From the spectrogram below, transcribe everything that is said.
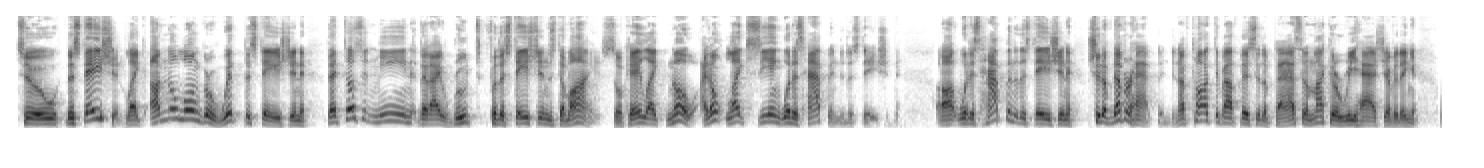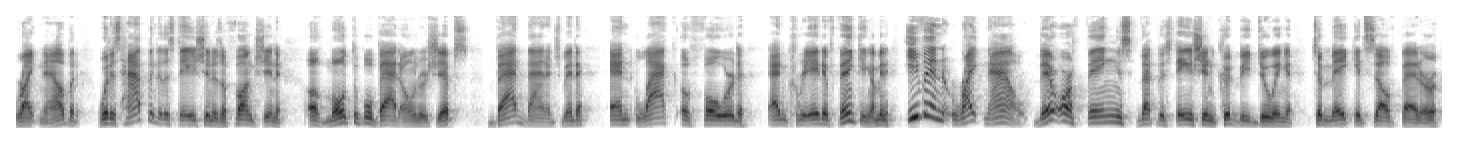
to the station. Like, I'm no longer with the station. That doesn't mean that I root for the station's demise. Okay, like, no, I don't like seeing what has happened to the station. Uh, what has happened to the station should have never happened. And I've talked about this in the past, and I'm not going to rehash everything right now, but what has happened to the station is a function of multiple bad ownerships, bad management, and lack of forward and creative thinking. I mean, even right now, there are things that the station could be doing to make itself better,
